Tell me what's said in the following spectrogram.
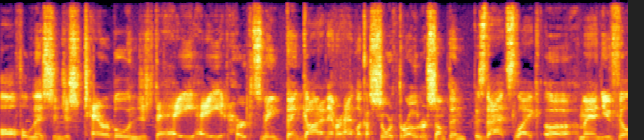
awfulness and just terrible and just a hey, hey, it hurts me. Thank God I never had like a sore throat or something, because that's like, ugh, man, you feel,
